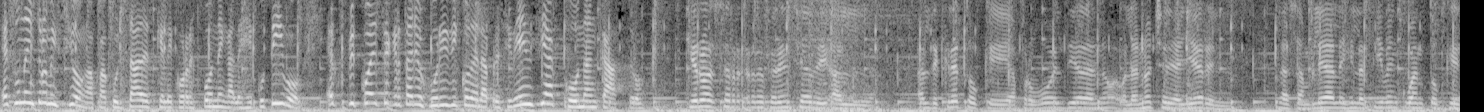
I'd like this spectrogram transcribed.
es una intromisión a facultades que le corresponden al Ejecutivo, explicó el secretario jurídico de la presidencia, Conan Castro. Quiero hacer referencia al, decreto que aprobó el día de la noche de ayer la Asamblea Legislativa en cuanto que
